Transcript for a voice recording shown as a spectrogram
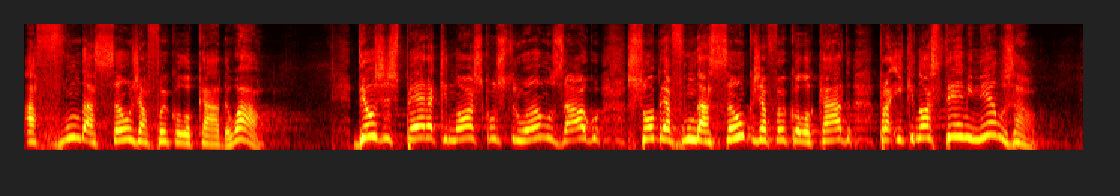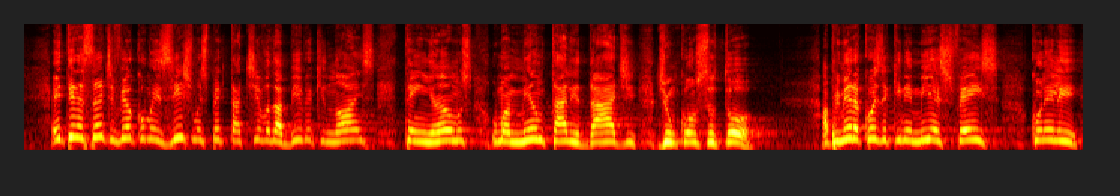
a fundação já foi colocada. Uau! Deus espera que nós construamos algo sobre a fundação que já foi colocado para, e que nós terminemos algo. É interessante ver como existe uma expectativa da Bíblia que nós tenhamos uma mentalidade de um construtor. A primeira coisa que Neemias fez quando ele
